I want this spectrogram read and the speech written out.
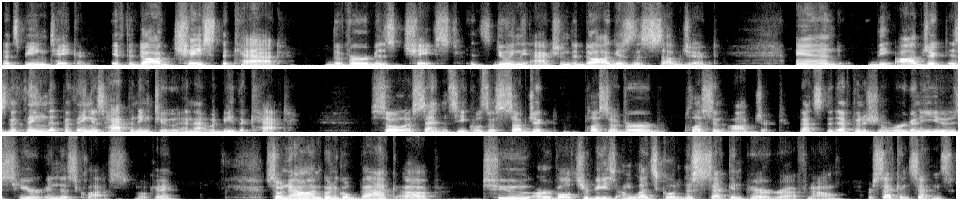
that's being taken. If the dog chased the cat, the verb is chased. It's doing the action. The dog is the subject and the object is the thing that the thing is happening to, and that would be the cat. So a sentence equals a subject plus a verb plus an object. That's the definition we're going to use here in this class. Okay. So now I'm going to go back up to our vulture bees and let's go to the second paragraph now or second sentence.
